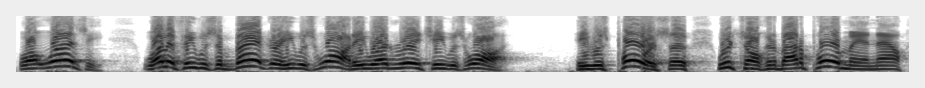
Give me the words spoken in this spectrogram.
What was he? Well, if he was a beggar, he was what? He wasn't rich, he was what? He was poor. So we're talking about a poor man. Now,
